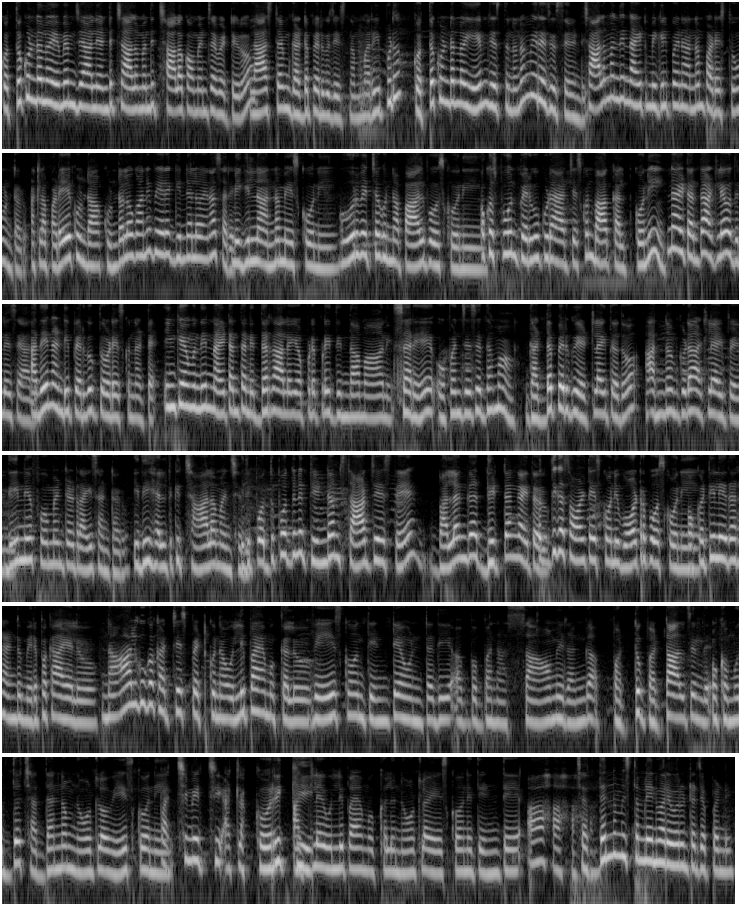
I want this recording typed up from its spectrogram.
కొత్త కుండలో ఏమేం చేయాలి అంటే చాలా మంది చాలా కామెంట్స్ పెట్టారు లాస్ట్ టైం గడ్డ పెరుగు చేసినాం. మరి ఇప్పుడు కొత్త కుండలో ఏం చేస్తున్నానో మీరే చూసేయండి. చాలా మంది నైట్ మిగిలిపోయిన అన్నం పడేస్తూ ఉంటారు. అట్లా పడేయకుండా కుండలో గానీ వేరే గిన్నెలో అయినా సరే మిగిలిన అన్నం వేసుకొని గోరువెచ్చగున్న పాలు పోసుకొని ఒక స్పూన్ పెరుగు కూడా యాడ్ చేసుకొని బాగా కలుపుకొని నైట్ అంతా అట్లే వదిలేసేయాలి. అదేనండి పెరుగుకు తోడేసుకున్నట్టే. ఇంకేముంది? నైట్ అంతా నిద్ర రాలే ఎప్పుడెప్పుడు తిందామా అని. సరే ఓపెన్ చేసేద్దామా? గడ్డ పెరుగు ఎట్లయితుందో అన్నం కూడా అట్లే అయిపోయింది. దీన్ని ఫర్మెంటెడ్ రైస్ అంటారు. ఇది హెల్త్కి చాలా మంచిది. ఇది పొద్దు పొద్దునే తినడం స్టార్ట్ చేస్తే బలంగా దిట్టంగా అవుతారు. కొద్దిగా సాల్ట్ వేసుకొని వాటర్ పోసుకొని ఒకటి లేదా రెండు మిరపకాయలు నాలుగుగా కట్ చేసి పెట్టుకున్న ఉల్లిపాయ ముక్కలు వేసుకొని తింటే ఉంటది. అబ్బబ్బా నా సామి రంగా పట్టు పట్టాల్సిందే. ఒక ముద్ద చద్దన్నం నోట్లో వేసుకొని పచ్చిమిర్చి అట్లా కొరికి అట్లే ఉల్లిపాయ ముక్కలు నోట్లో వేసుకొని తింటే ఆహాహా. చద్దన్నం ఇష్టం లేని వారు ఎవరు ఉంటారు చెప్పండి?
